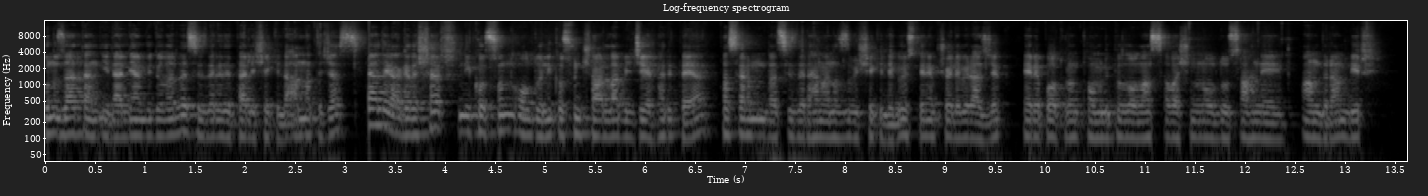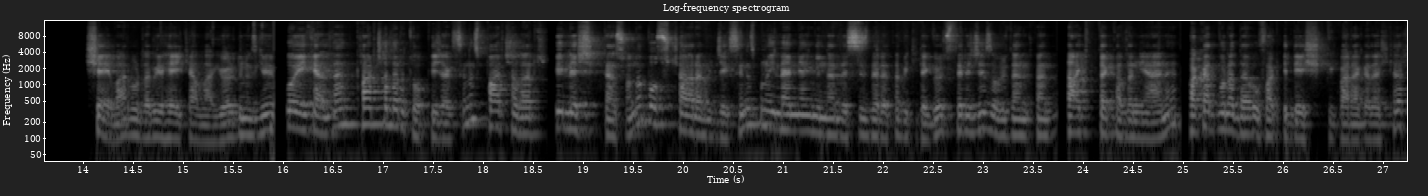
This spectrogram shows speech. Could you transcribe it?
Bunu zaten ilerleyen videolarda sizlere detaylı şekilde anlatacağız. Geldik arkadaşlar Nikos'un olduğu, Nikos'un çağrılabileceği haritaya. Tasarımını da sizlere hemen hızlı bir şekilde göstereyim. Şöyle birazcık Harry Potter'ın Tom Riddle olan savaşının olduğu sahneyi andıran bir şey var. Burada bir heykel var. Gördüğünüz gibi bu heykelden parçaları toplayacaksınız. Parçalar birleştikten sonra boss'u çağırabileceksiniz. Bunu ilerleyen günlerde sizlere tabii ki de göstereceğiz. O yüzden lütfen takipte kalın yani. Fakat burada ufak bir değişiklik var arkadaşlar.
